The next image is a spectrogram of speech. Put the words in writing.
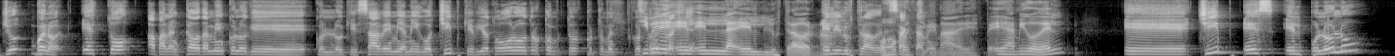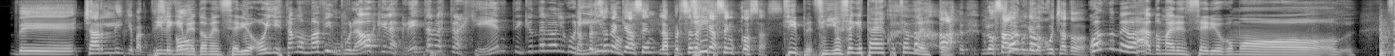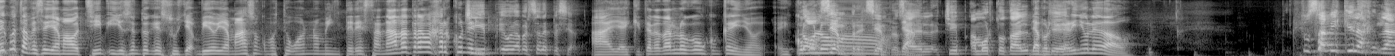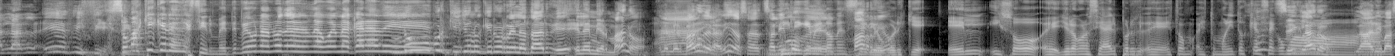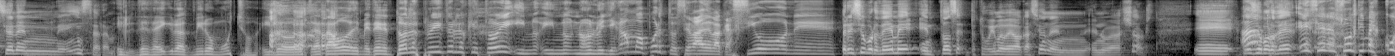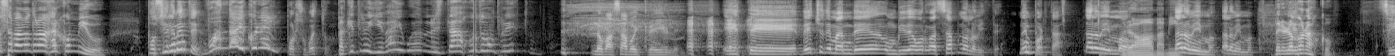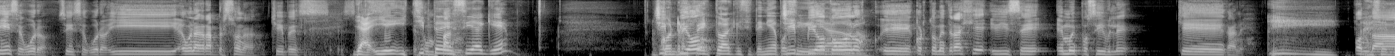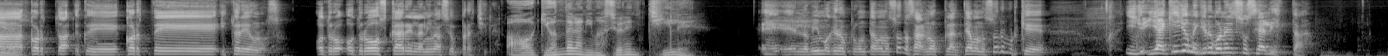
Yo, bueno, esto apalancado también con lo que con lo que sabe mi amigo Chip, que vio todos los otros pero el, el- el ilustrador, ¿no? El ilustrador, Ojo, exactamente. madre. ¿Es amigo de él? Eh, Chip es el pololo de Charlie que participó. Dile que me tome en serio. Oye, estamos más vinculados que la cresta de nuestra gente. ¿Qué onda los las algoritmos? personas que hacen, las personas Chip. que hacen cosas. Chip, si yo sé que estás escuchando esto. Lo sabe porque ¿cuándo- lo escucha todo. ¿Cuándo me vas a tomar en serio como... ¿Sabes cuántas veces he llamado a Chip y yo siento que sus videollamadas son como este weón no me interesa nada trabajar con él? Chip es una persona especial. Ay, hay que tratarlo con, con cariño. ¿cómo No, lo- siempre, siempre. O sea, el Chip, amor total. ya, porque cariño le he dado. Tú sabes que la- la- la- es difícil. Tomás, ¿qué quieres decirme? Te veo una nota, una buena cara de... No, porque yo no quiero relatar. eh, él es mi hermano. Él es mi Ah, hermano de ya. la vida. O sea, salimos Dile que me tome en barrio. serio, porque él hizo... eh, yo lo conocí a él por eh, estos, estos monitos que hace como... Sí, claro. La Ah, animación en Instagram. Y desde ahí que lo admiro mucho. Y lo he tratado de meter en todos los proyectos en los que estoy y no, y no, no- no llegamos a puerto. Se va de vacaciones. Precio por DM, entonces. Estuvimos de vacaciones en, en Nueva York. Eh, precio Ah, por esa era su última excusa para no trabajar conmigo. Posiblemente. ¿Vos andabas con él? Por supuesto. ¿Para qué te lo lleváis, weón? Necesitabas justo para un proyecto. Lo pasamos increíble. Este, de hecho, te mandé un video por WhatsApp, no lo viste. No importa. Da lo mismo. Broma, amigo. da lo mismo, da lo mismo. Pero lo Eh, conozco. Sí, seguro, sí, seguro. Y es una gran persona. Chip es. es- Ya, y, y es Chip un te pan. decía que. Chip con vio- respecto a que si tenía Chip posibilidad. vio todos los eh, cortometrajes y dice: es muy posible que gane. A Onda corta- eh, corte Historia de un oso. Otro, otro Oscar en la animación para Chile. Oh, ¿qué onda la animación en Chile? Eh, es lo mismo que nos preguntamos nosotros, o sea, nos planteamos nosotros porque... Y, aquí yo me quiero poner socialista.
